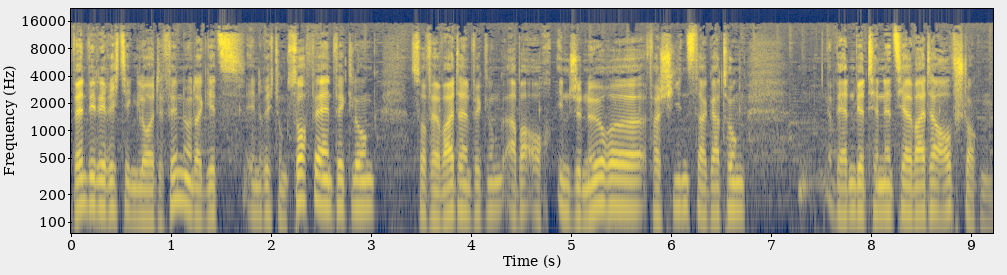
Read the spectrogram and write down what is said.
wenn wir die richtigen Leute finden, und da geht es in Richtung Softwareentwicklung, Softwareweiterentwicklung, aber auch Ingenieure verschiedenster Gattung, werden wir tendenziell weiter aufstocken.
